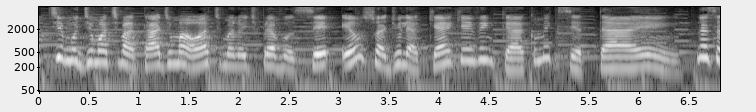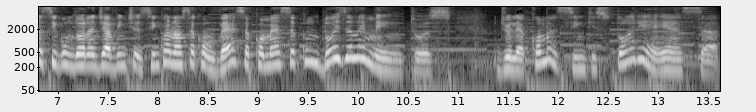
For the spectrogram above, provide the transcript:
Ótimo dia, uma ótima tarde, uma ótima noite para você. Eu sou a Julia Kerk e vem cá, como é que você tá, hein? Nessa segunda dia 25, a nossa conversa começa com dois elementos. Julia, como assim? Que história é essa?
